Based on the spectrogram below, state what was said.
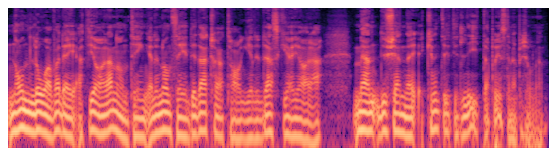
någon lovar dig att göra någonting. Eller någon säger det där tar jag tag i, det där ska jag göra. Men du känner, jag kan inte riktigt lita på just den här personen.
